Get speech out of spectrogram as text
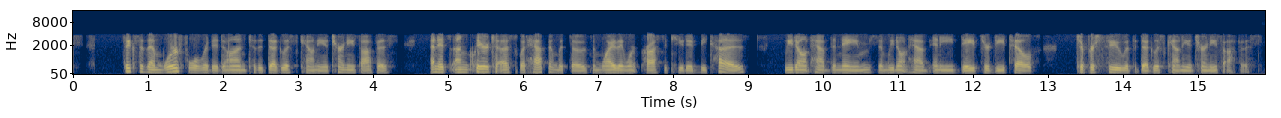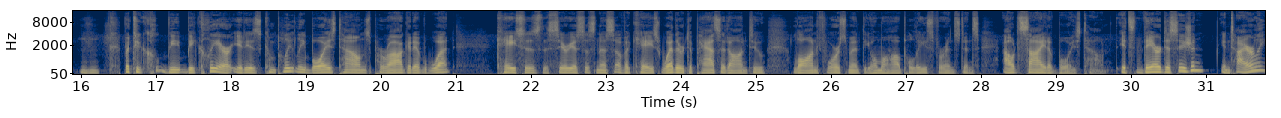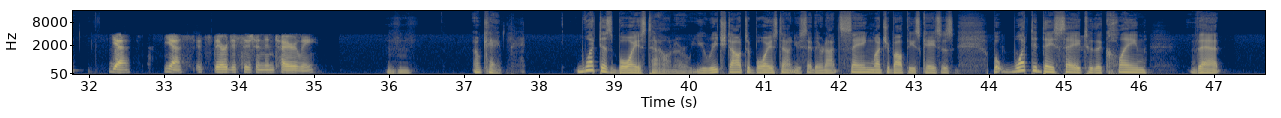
Six of them were forwarded on to the Douglas County Attorney's Office, and it's unclear to us what happened with those and why they weren't prosecuted because we don't have the names and we don't have any dates or details to pursue with the Douglas County Attorney's Office. Mm-hmm. But to cl- be, be clear, it is completely Boys Town's prerogative what cases, the seriousness of a case, whether to pass it on to law enforcement, the Omaha police, for instance, outside of Boys Town. It's their decision entirely? Yes, yes, it's their decision entirely. Mm-hmm. Okay. What does Boys Town, or you reached out to Boys Town, you said they're not saying much about these cases, but what did they say to the claim that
